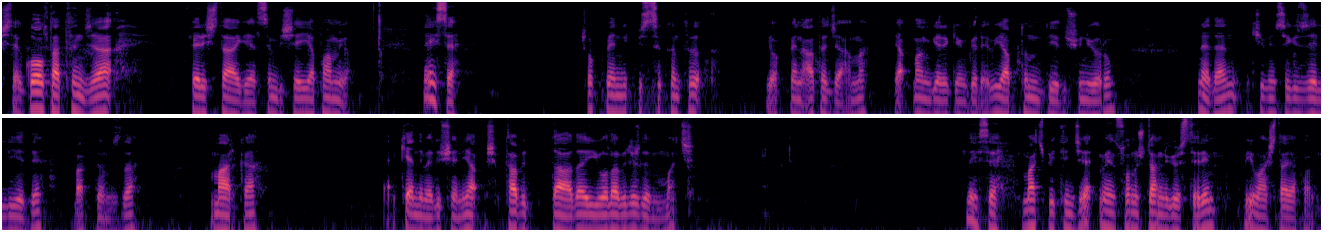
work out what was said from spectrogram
İşte gol atınca Feriştah gelsin bir şey yapamıyor. Neyse. Çok benlik bir sıkıntı yok. Ben atacağımı yapmam gereken görevi yaptım diye düşünüyorum. Neden? 2857 baktığımızda marka kendime düşeni yapmışım. Tabi daha da iyi olabilirdi bu maç. Neyse maç bitince ben sonuçlarını göstereyim. Bir maç daha yapalım.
